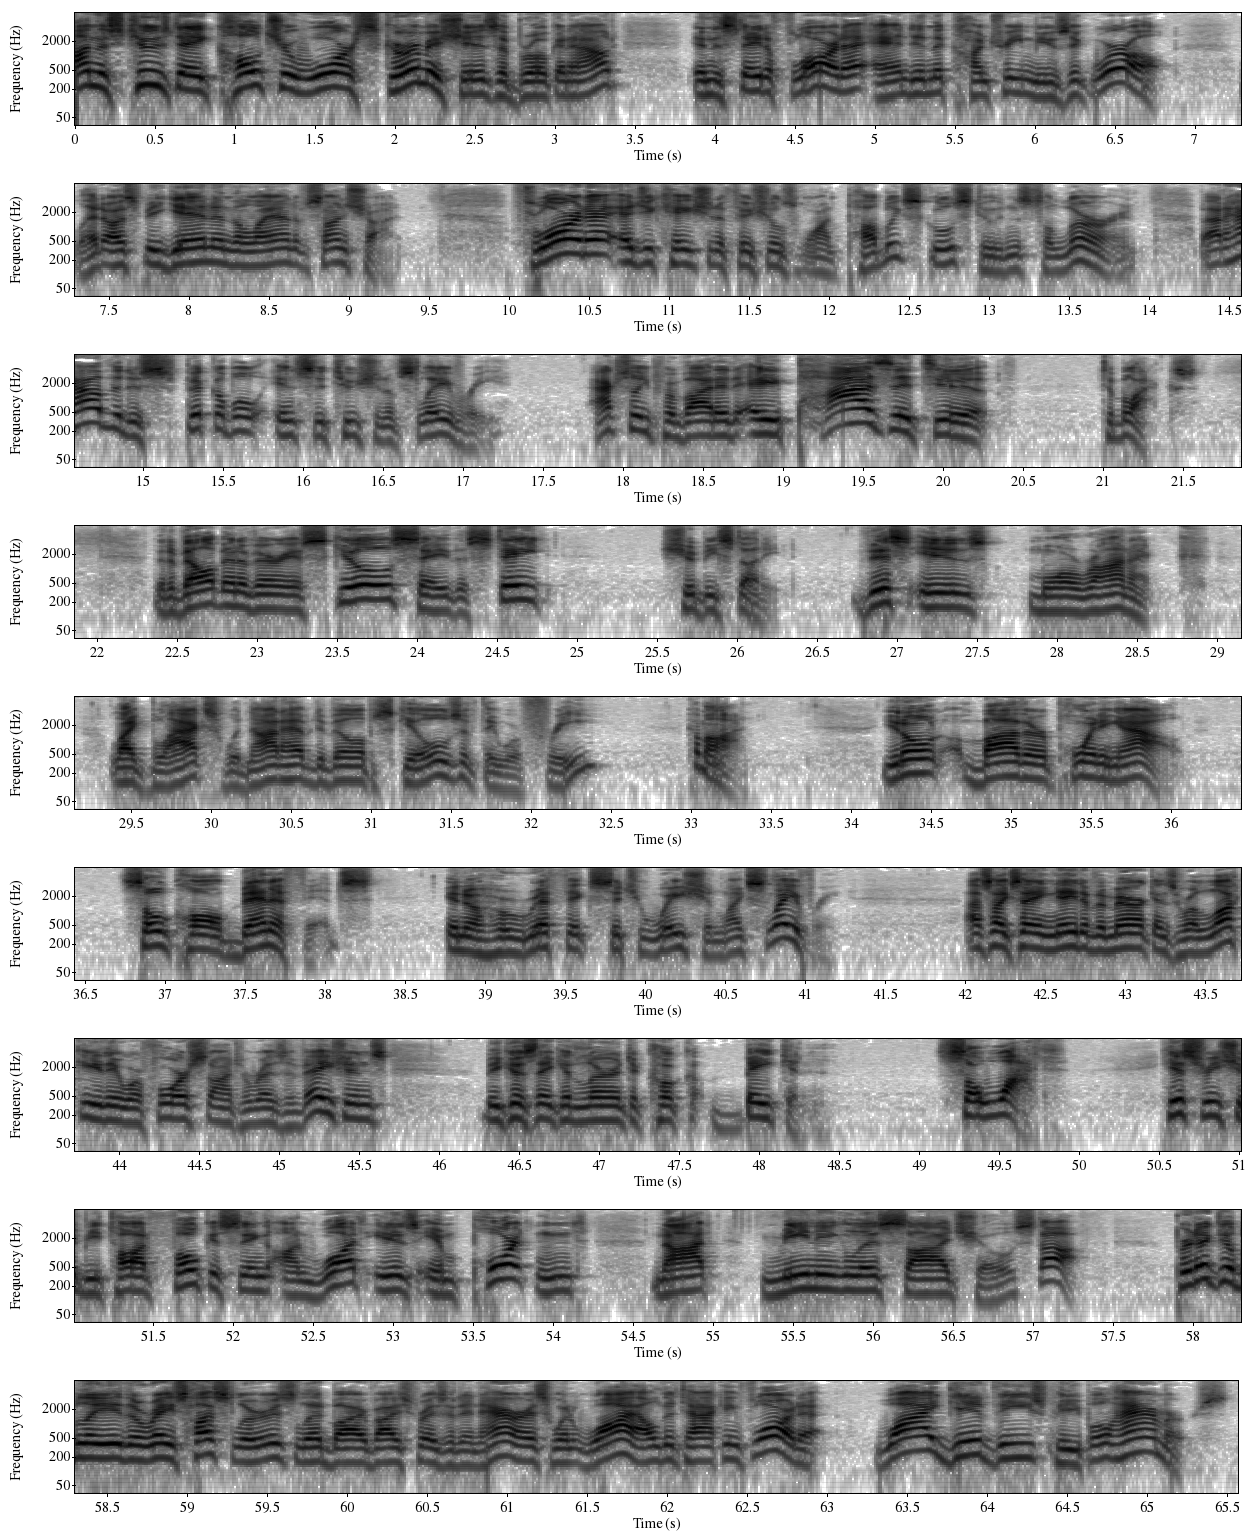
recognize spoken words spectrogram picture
On this Tuesday, culture war skirmishes have broken out in the state of Florida and in the country music world. Let us begin in the land of sunshine. Florida education officials want public school students to learn about how the despicable institution of slavery actually provided a positive to blacks the development of various skills, say the state, should be studied. This is moronic. Like blacks would not have developed skills if they were free? Come on. You don't bother pointing out so called benefits in a horrific situation like slavery. That's like saying Native Americans were lucky they were forced onto reservations because they could learn to cook bacon. So what? history should be taught focusing on what is important, not meaningless sideshow stuff. Predictably, the race hustlers, led by Vice President Harris, went wild attacking Florida. Why give these people hammers?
